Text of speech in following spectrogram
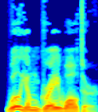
William Gray Walter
